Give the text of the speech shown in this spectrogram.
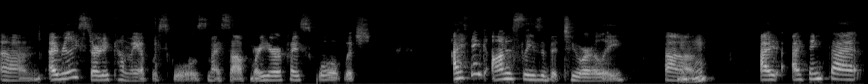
Um, I really started coming up with schools my sophomore year of high school, which I think honestly is a bit too early. Um, Mhm. I, I think that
